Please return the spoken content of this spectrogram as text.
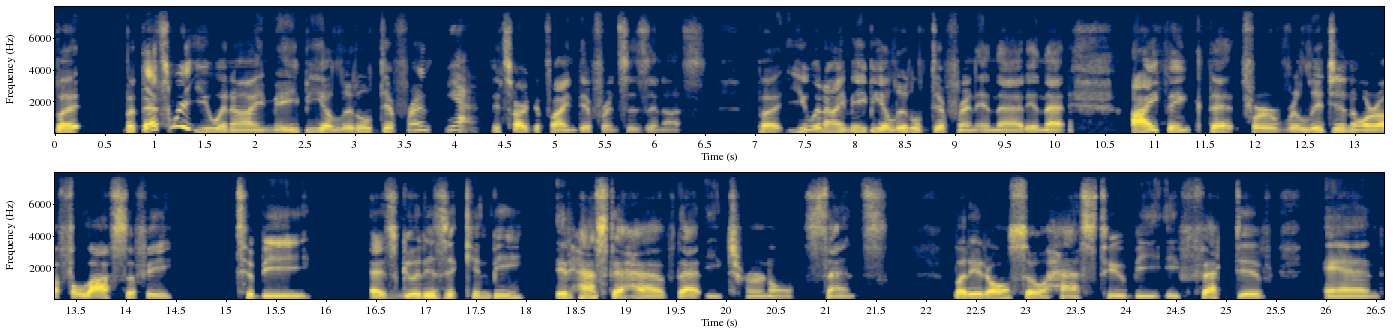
but but that's where you and I may be a little different. yeah It's hard to find differences in us. But you and I may be a little different in that in that I think that for religion or a philosophy to be as Mhm. good as it can be, it has to have that eternal sense, but it also has to be effective and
